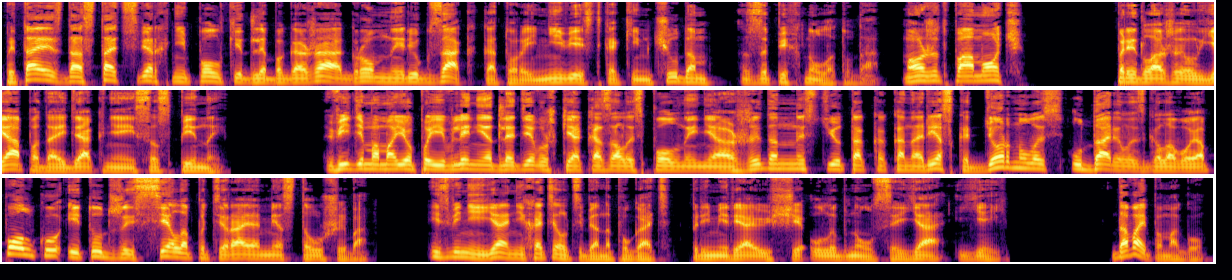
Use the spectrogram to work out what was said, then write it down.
пытаясь достать с верхней полки для багажа огромный рюкзак, который невесть каким чудом запихнула туда. «Может помочь?» — предложил я, подойдя к ней со спины. Видимо, мое появление для девушки оказалось полной неожиданностью, так как она резко дернулась, ударилась головой о полку и тут же села, потирая место ушиба. «Извини, я не хотел тебя напугать», — примиряюще улыбнулся я ей. «Давай помогу».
